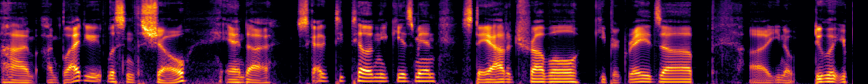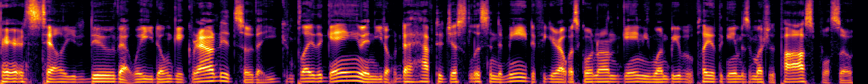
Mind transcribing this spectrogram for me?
I'm, I'm glad you listened to the show. And uh, just got to keep telling you kids, man, stay out of trouble, keep your grades up, uh, you know, do what your parents tell you to do. That way you don't get grounded so that you can play the game and you don't have to just listen to me to figure out what's going on in the game. You want to be able to play the game as much as possible. So,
